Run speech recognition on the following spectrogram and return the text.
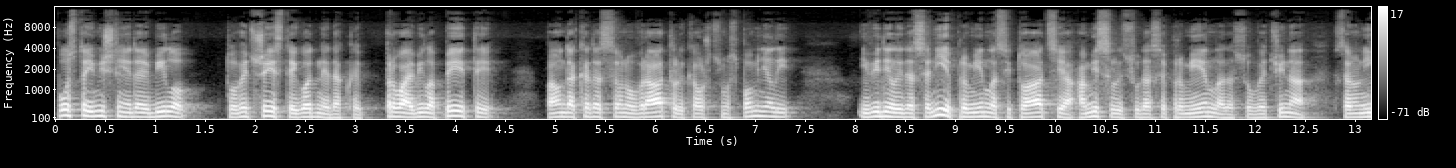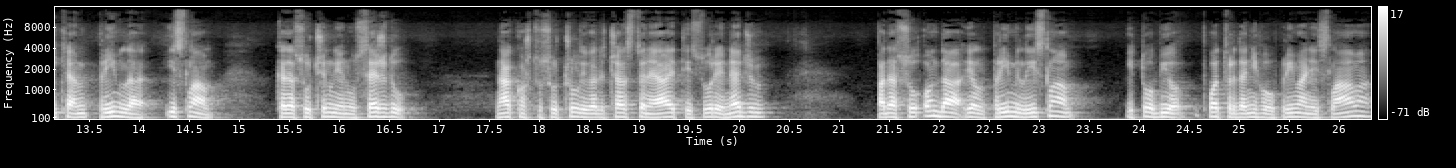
Postoji mišljenje da je bilo to već šeste godine, dakle prva je bila pete, pa onda kada se ono vratili, kao što smo spominjali, i vidjeli da se nije promijenila situacija, a mislili su da se promijenila, da su većina stanovnika primila islam kada su učinili onu seždu, nakon što su čuli veličanstvene ajete i sure Neđm, pa da su onda jel, primili islam i to bio potvrda njihovog primanja islama,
